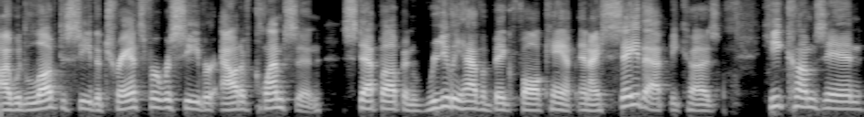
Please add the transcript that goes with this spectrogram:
I would love to see the transfer receiver out of Clemson step up and really have a big fall camp. And I say that because he comes in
